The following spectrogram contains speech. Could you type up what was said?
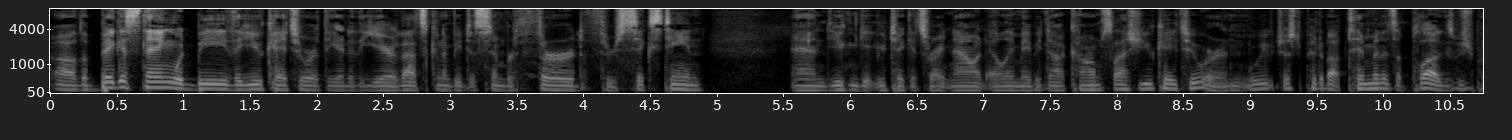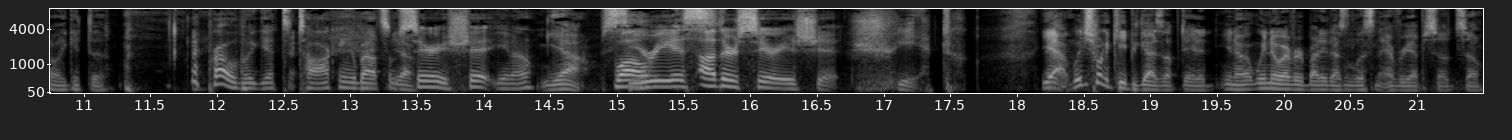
Uh, the biggest thing would be the UK tour at the end of the year. That's going to be December 3rd through 16. And you can get your tickets right now at lamaybe.com slash UK tour. And we've just put about 10 minutes of plugs. We should probably get to, Probably get to talking about some Yeah. serious shit, you know? yeah, Well, serious other serious shit. shit. Yeah, we just want to keep you guys updated. You know, we know everybody doesn't listen to every episode, so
